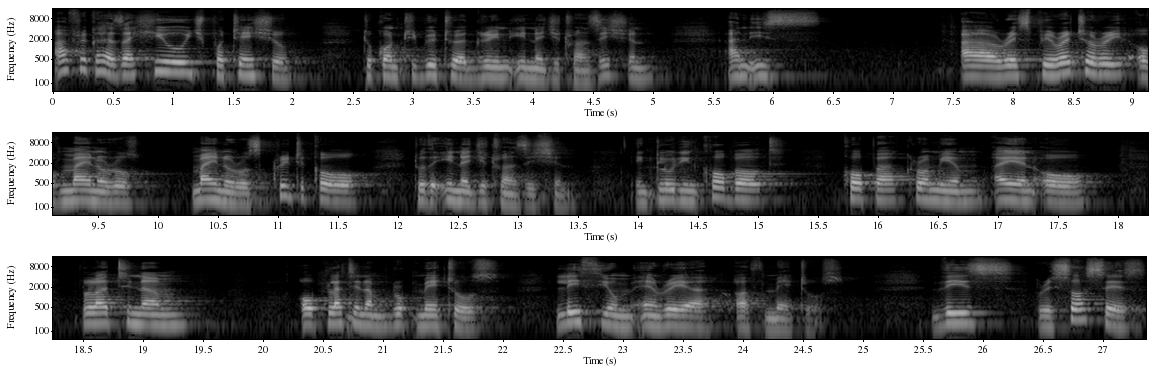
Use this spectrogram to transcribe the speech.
Africa has a huge potential to contribute to a green energy transition and is a respiratory of minerals, minerals critical to the energy transition, including cobalt, copper, chromium, iron ore, platinum, or platinum group metals lithium, and rare earth metals. These resources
